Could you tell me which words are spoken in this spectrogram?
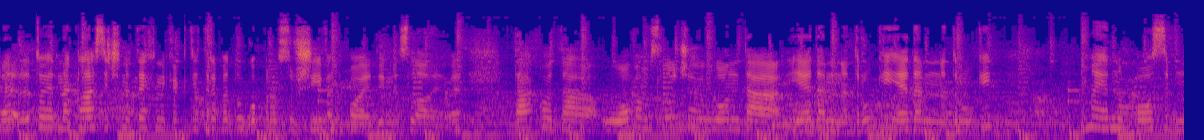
e, to je jedna klasična tehnika gdje treba dugo prosušivati pojedine slojeve. Tako da u ovom slučaju onda jedan na drugi, jedan na drugi ima jednu posebnu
